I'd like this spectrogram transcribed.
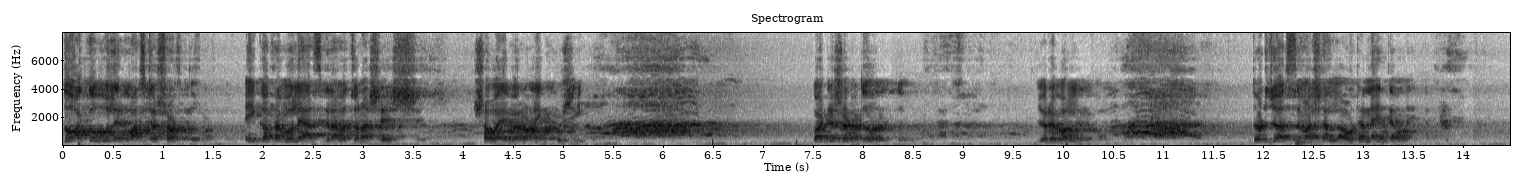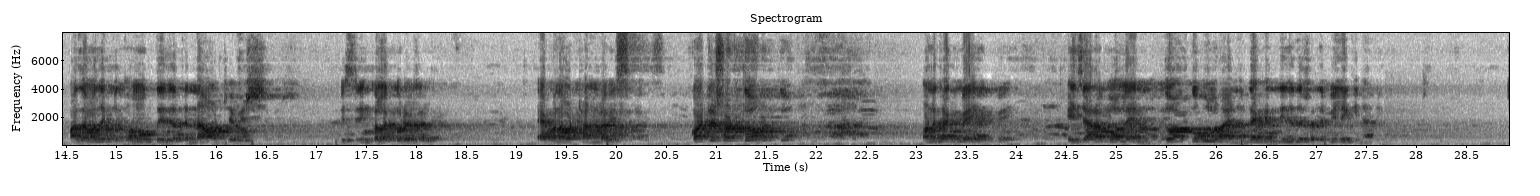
দোয়া কবুলের পাঁচটা শর্ত। এই কথা বলে আজকের আলোচনা শেষ। সবাই এবার অনেক খুশি। কয়টা শর্ত? জোরে বলেন। ধৈর্য আছে মাসাল্লাহ ওঠে নাই তেমন। মাঝে মাঝে একটু ধমক দিয়ে যাতে না ওঠে বেশি। বিশৃঙ্খলা করে ফেলে। এখন আবার ঠান্ডা হয়েছে কয়টা শর্ত? মনে থাকবে? এই যারা বলেন, দোয়া কবুল হয় না, দেখেন নিজেদের সাথে মিলে কিনা।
